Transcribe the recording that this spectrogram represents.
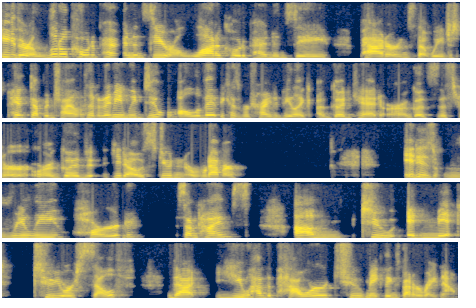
either a little codependency or a lot of codependency patterns that we just picked up in childhood. And I mean, we do all of it because we're trying to be like a good kid or a good sister or a good, you know, student or whatever it is really hard sometimes um, to admit to yourself that you have the power to make things better right now.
